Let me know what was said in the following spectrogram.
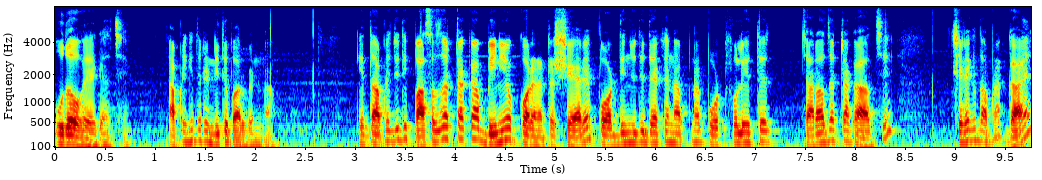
উদাও হয়ে গেছে। আপনি কিন্তু এটা নিতে পারবেন না। কিন্তু আপনি যদি পাঁচ হাজার টাকা বিনিয়োগ করেন একটা শেয়ারে, পরদিন যদি দেখেন আপনার পোর্টফোলিওতে চার হাজার টাকা আছে, সেটা কিন্তু আপনার গায়ে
